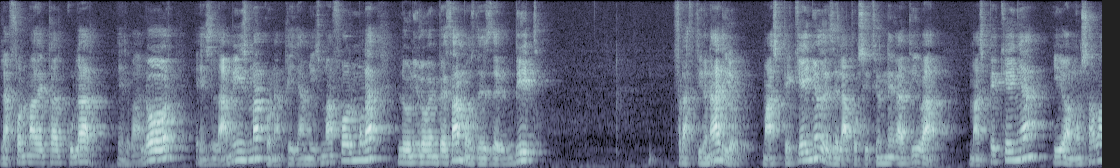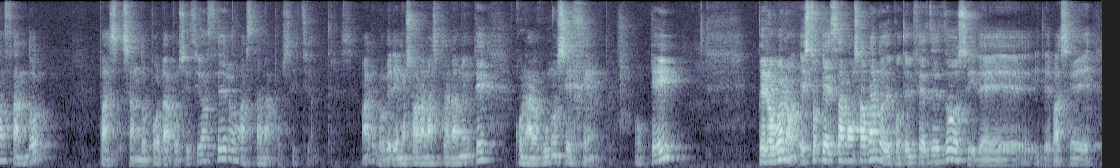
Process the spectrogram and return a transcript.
la forma de calcular el valor es la misma, con aquella misma fórmula, lo único que empezamos desde el bit fraccionario más pequeño, desde la posición negativa más pequeña, y vamos avanzando pasando por la posición 0 hasta la posición 3. Lo veremos ahora más claramente con algunos ejemplos. Pero bueno, esto que estamos hablando de potencias de 2 y de, de, base,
